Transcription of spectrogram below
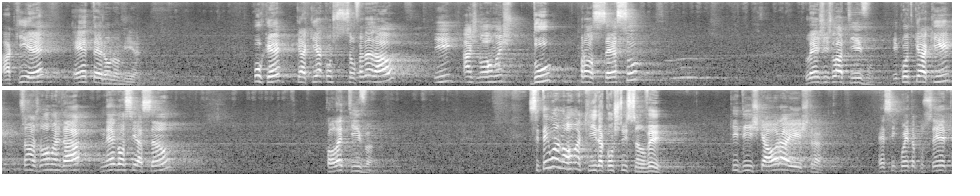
Aqui é heteronomia. Por quê? Porque aqui é a Constituição Federal e as normas do processo legislativo. Enquanto que aqui são as normas da negociação coletiva. Se tem uma norma aqui da Constituição, vê, que diz que a hora extra é 50%,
